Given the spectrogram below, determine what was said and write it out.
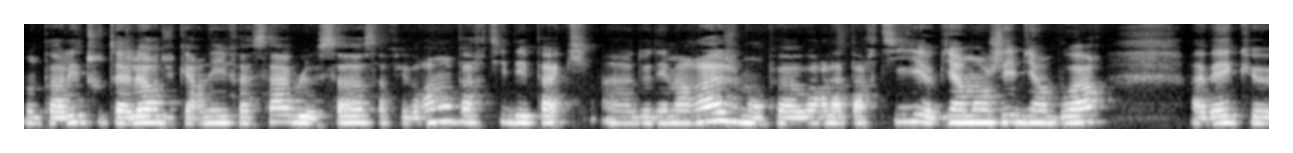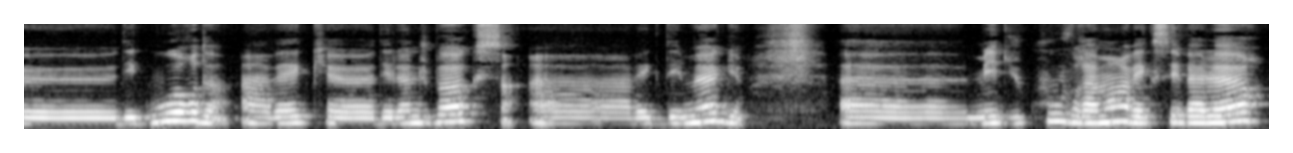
On parlait tout à l'heure du carnet effaçable, ça, ça fait vraiment partie des packs de démarrage, mais on peut avoir la partie bien manger, bien boire avec des gourdes, avec des lunchbox, avec des mugs. mais du coup, vraiment avec ces valeurs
